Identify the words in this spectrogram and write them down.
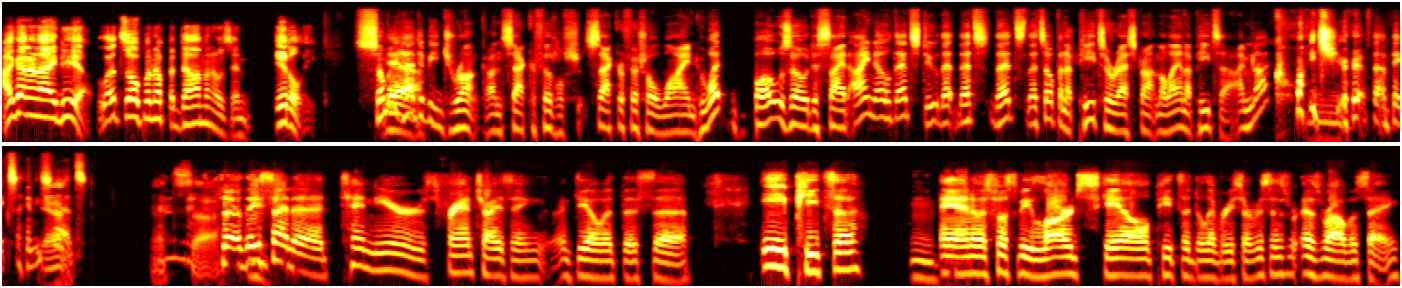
I got an idea. Let's open up a Domino's in Italy. Somebody Yeah. had to be drunk on sacrificial sh- sacrificial wine. What bozo decide? I know that's do that. That's that's let's open a pizza restaurant in the land of pizza. I'm not quite Mm. sure if that makes any Yeah. sense. That's uh, So they hmm. signed a 10 years franchising deal with this uh, E Pizza, mm, and it was supposed to be large scale pizza delivery services, as Rob was saying.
